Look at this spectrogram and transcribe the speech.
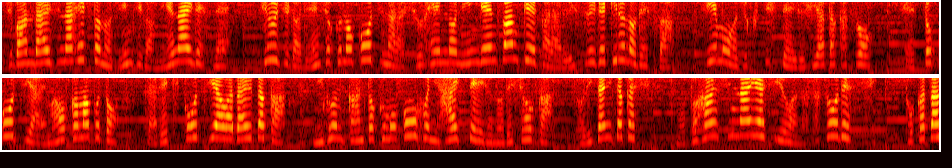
一番大事なヘッドの人事が見えないですね。球児が現職のコーチなら周辺の人間関係から類推できるのですがチームを熟知している平田勝夫ヘッドコーチや山岡誠打撃コーチや和田豊2軍監督も候補に入っているのでしょうか。鳥谷隆元阪神内野手はなさそうですしと語った。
